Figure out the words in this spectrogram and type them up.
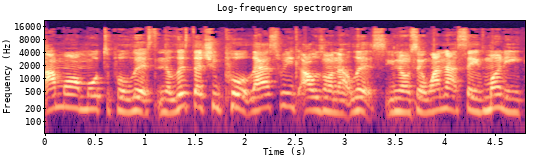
I'm on multiple lists. And the list that you pulled last week I was on that list. You know what I'm saying? Why not save money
